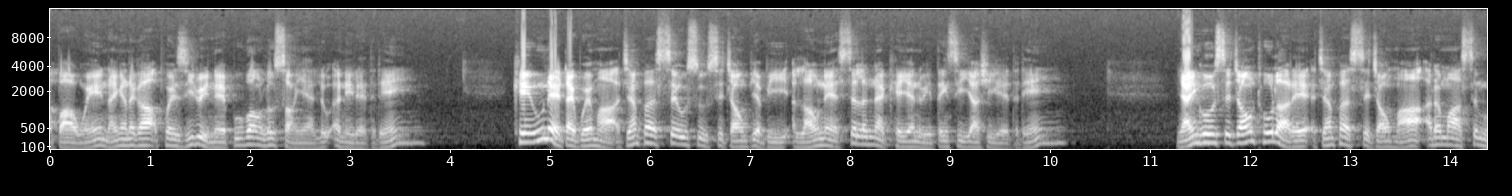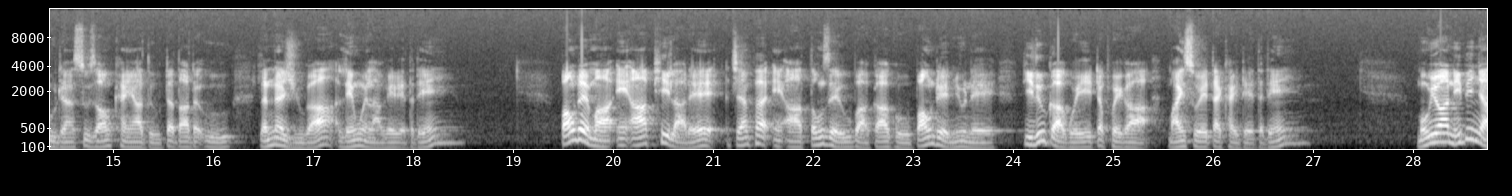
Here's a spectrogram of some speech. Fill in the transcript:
အပါအဝင်နိုင်ငံတကာအဖွဲ့အစည်းတွေနဲ့ပူးပေါင်းလှုပ်ဆောင်ရန်လိုအပ်နေတဲ့သတင်း။ ခင်ဦးနယ်တိုက်ပွဲမှာအကြမ်းဖက်စစ်အုပ်စုစစ်ကြောင်းပြက်ပြီးအလောင်းနဲ့စစ်လက်နက်ခဲယမ်းတွေတင်စီရရှိတဲ့သတင်း။မြိုင်ကိုစစ်ကြောင်းထိုးလာတဲ့အကြမ်းဖက်စစ်ကြောင်းမှာအရမစစ်မှုထမ်းစုဆောင်းခံရသူတပ်သားတအူလက်နက်ယူကအလင်းဝင်လာခဲ့တဲ့သတင်း။ပေါင်းတယ်မှာအင်အားဖြည့်လာတဲ့အကြမ်းဖက်အင်အား30ဦးပါကားကိုပေါင်းတယ်မြို့နယ်ပြည်သူ့ကာကွယ်ရေးတပ်ဖွဲ့ကမိုင်းဆွဲတိုက်ခိုက်တဲ့တဲ့။မုံရွာနီးပညာ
